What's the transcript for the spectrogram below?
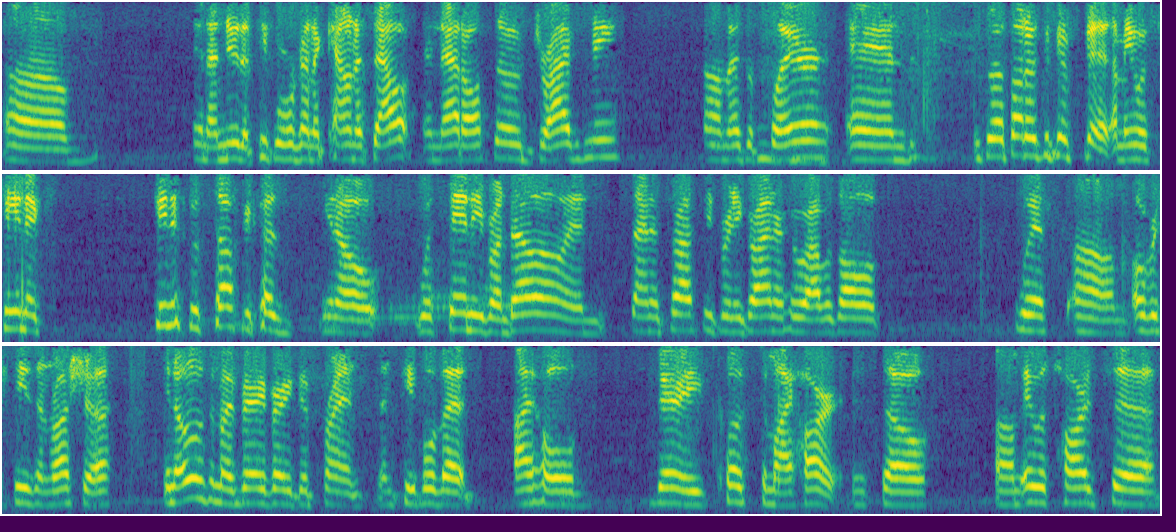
um, and I knew that people were going to count us out, and that also drives me um, as a mm-hmm. player, and, so I thought it was a good fit. I mean, with Phoenix, Phoenix was tough because you know with Sandy Brondello and Diana Taurasi, Brittney Griner, who I was all with um, overseas in Russia, you know, those are my very very good friends and people that I hold very close to my heart, and so um, it was hard to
